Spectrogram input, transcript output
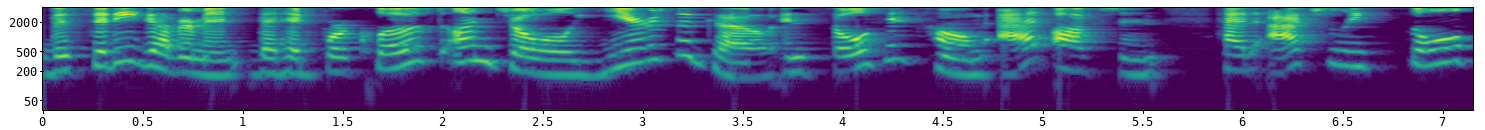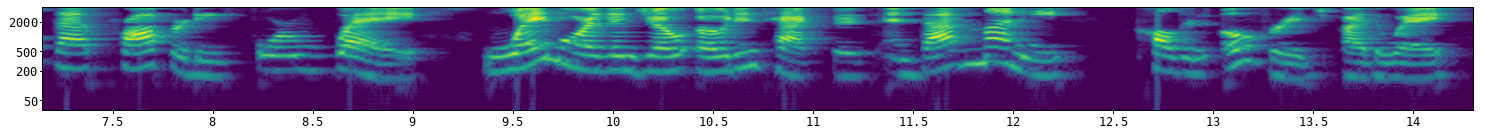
The city government that had foreclosed on Joel years ago and sold his home at auction had actually sold that property for way, way more than Joe owed in taxes, and that money, called an overage, by the way,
